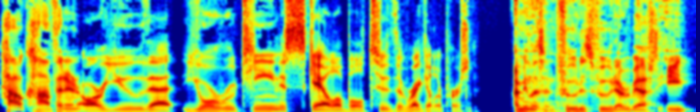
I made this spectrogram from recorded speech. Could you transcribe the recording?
how confident are you that your routine is scalable to the regular person I mean, listen, food is food. Everybody has to eat.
